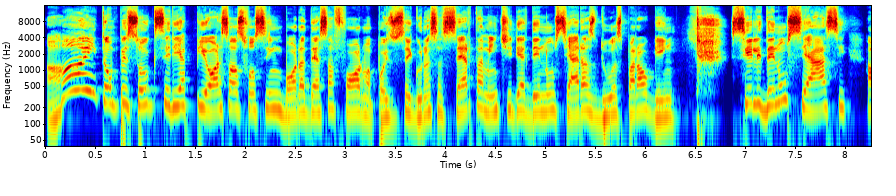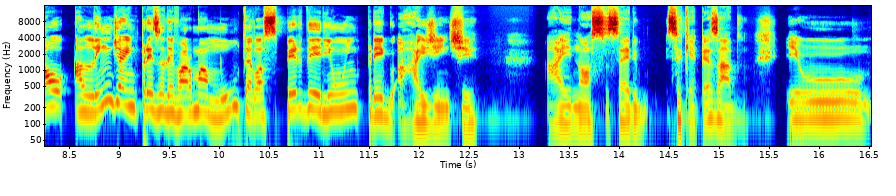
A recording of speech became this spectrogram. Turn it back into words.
Ah, então pensou que seria pior se elas fossem embora dessa forma, pois o segurança certamente iria denunciar as duas para alguém. Se ele denunciasse, ao, além de a empresa levar uma multa, elas perderiam o emprego. Ai, gente. Ai, nossa, sério, isso aqui é pesado. Eu.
